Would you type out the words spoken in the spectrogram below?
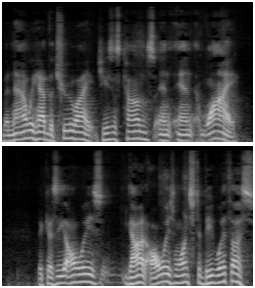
But now we have the true light. Jesus comes, and, and why? Because he always God always wants to be with us.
